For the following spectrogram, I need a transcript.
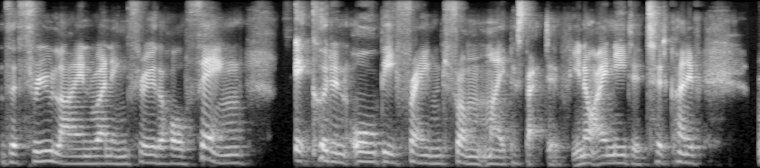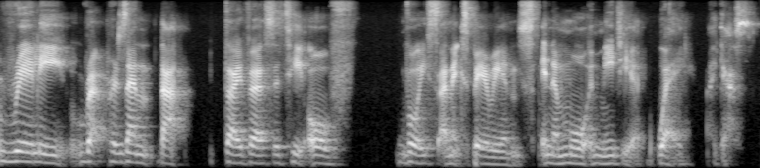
the through line running through the whole thing, it couldn't all be framed from my perspective. You know, I needed to kind of really represent that diversity of voice and experience in a more immediate way, I guess.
